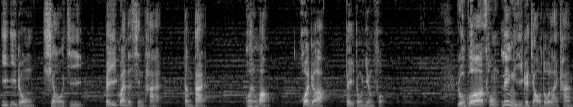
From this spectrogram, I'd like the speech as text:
以一种消极、悲观的心态等待、观望，或者被动应付。如果从另一个角度来看，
